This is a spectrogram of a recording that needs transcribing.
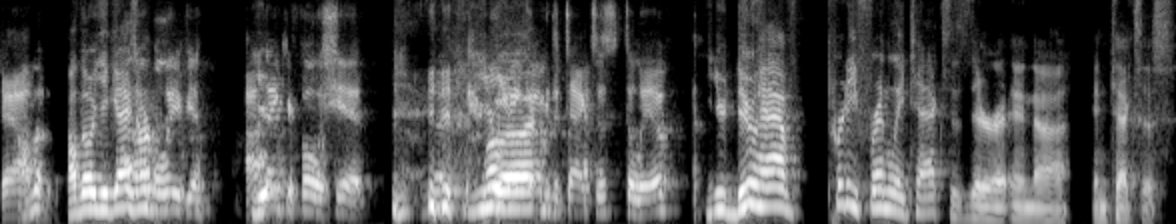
Yeah. although, although you I guys don't aren't, believe you. I You- think you're full of shit. you, You uh, ain't coming to Texas to live. you do have pretty friendly taxes there in uh in Texas.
